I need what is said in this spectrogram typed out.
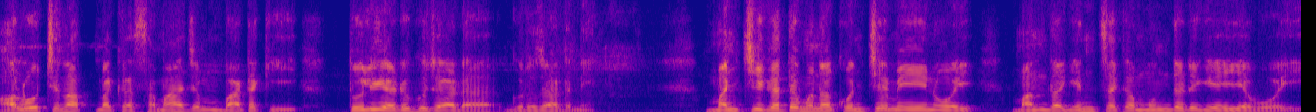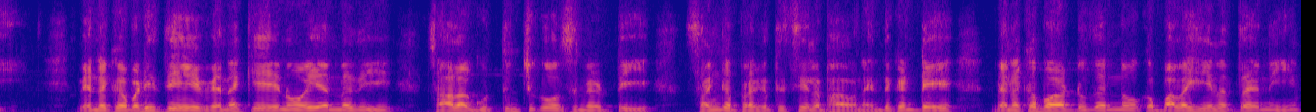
ఆలోచనాత్మక సమాజం బాటకి తొలి అడుగుజాడ గురజాడనే. మంచి గతమున కొంచెమేనోయ్ మందగించక ముందడుగేయబోయ్. వెనకబడితే వెనకేనోయ్ అన్నది చాలా గుర్తుంచుకోవాల్సినటువంటి సంఘ ప్రగతిశీల భావన. ఎందుకంటే వెనకబాటుదన్న ఒక బలహీనతని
